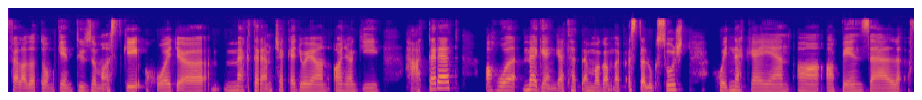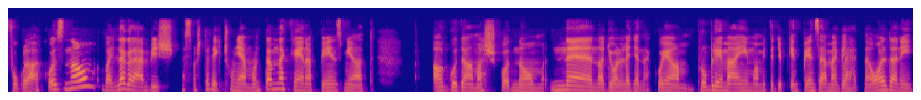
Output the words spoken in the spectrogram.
feladatomként tűzöm azt ki, hogy megteremtsek egy olyan anyagi hátteret, ahol megengedhetem magamnak ezt a luxust, hogy ne kelljen a, a pénzzel foglalkoznom, vagy legalábbis, ezt most elég csúnyán mondtam, ne kelljen a pénz miatt aggodalmaskodnom, ne nagyon legyenek olyan problémáim, amit egyébként pénzzel meg lehetne oldani,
